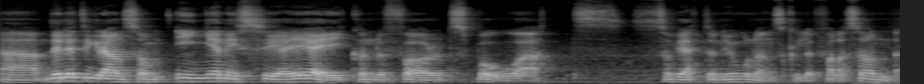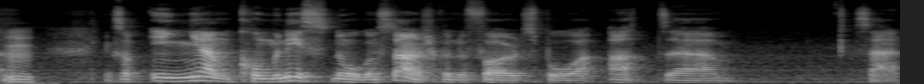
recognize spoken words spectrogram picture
eh, det är lite grann som ingen i CIA kunde förutspå att Sovjetunionen skulle falla sönder. Mm. Liksom, ingen kommunist någonstans kunde förutspå att eh, så här,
